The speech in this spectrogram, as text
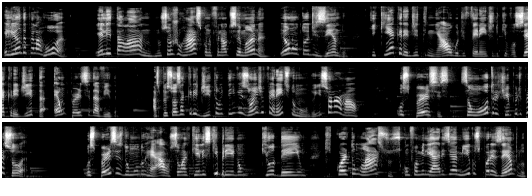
Ele anda pela rua. Ele tá lá no seu churrasco no final de semana. Eu não tô dizendo que quem acredita em algo diferente do que você acredita é um Percy da vida. As pessoas acreditam e têm visões diferentes do mundo, isso é normal. Os Percys são outro tipo de pessoa. Os Percys do mundo real são aqueles que brigam, que odeiam, que cortam laços com familiares e amigos, por exemplo,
